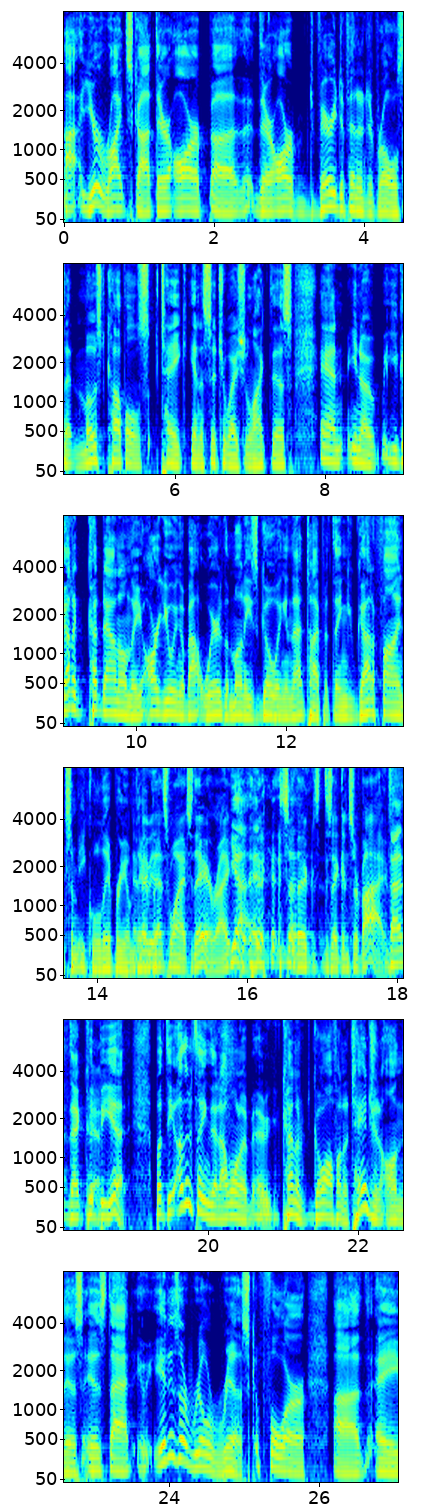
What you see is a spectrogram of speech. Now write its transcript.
uh, you're right, Scott. There are uh, there are very definitive roles that most couples take in a situation like this. And, you know, you got to cut down on the arguing about where the money's going and that type of thing. You've got to find some equilibrium And there. maybe But- that's why it's there, right? Yeah, so they they can survive. that that could Yeah. be it. But the other thing that I want to kind of go off on a tangent on this is that it is a real risk for uh, a,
